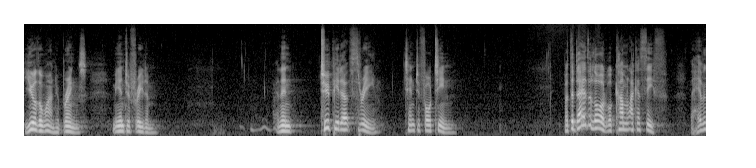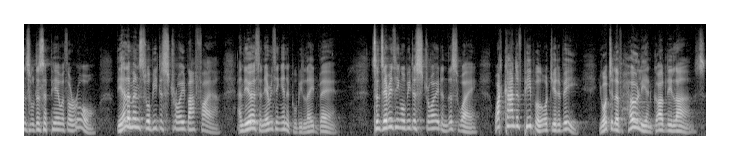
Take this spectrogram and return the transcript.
You are the one who brings me into freedom. And then 2 Peter 3 10 to 14. But the day of the Lord will come like a thief. The heavens will disappear with a roar. The elements will be destroyed by fire, and the earth and everything in it will be laid bare. Since everything will be destroyed in this way, what kind of people ought you to be? You ought to live holy and godly lives.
